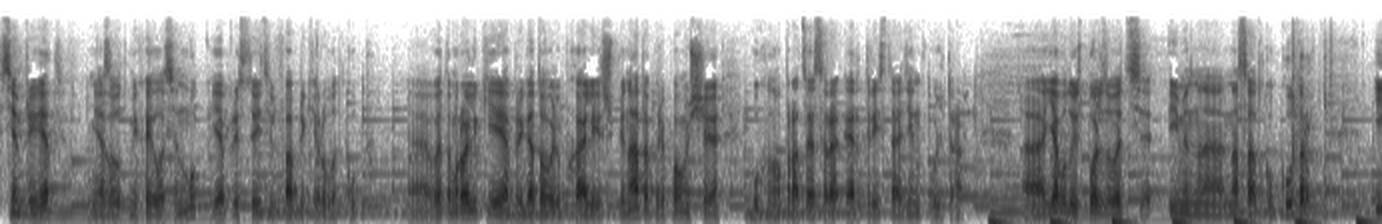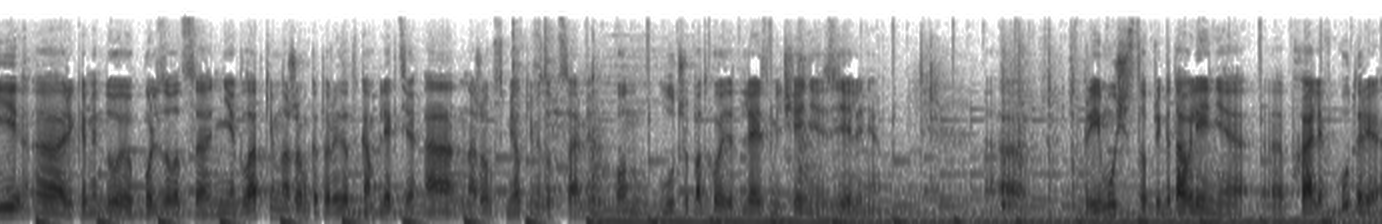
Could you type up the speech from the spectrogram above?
Всем привет! Меня зовут Михаил Осенмук, я представитель фабрики RobotCube. Э, в этом ролике я приготовлю пхали из шпината при помощи кухонного процессора R301 Ultra. Э, я буду использовать именно насадку кутер и э, рекомендую пользоваться не гладким ножом, который идет в комплекте, а ножом с мелкими зубцами. Он лучше подходит для измельчения зелени. Преимущество приготовления э, пхали в кутере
